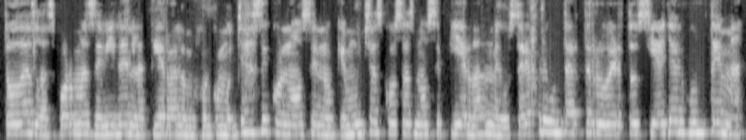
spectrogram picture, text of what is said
todas las formas de vida en la Tierra, a lo mejor como ya se conocen o que muchas cosas no se pierdan, me gustaría preguntarte, Roberto, si hay algún tema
